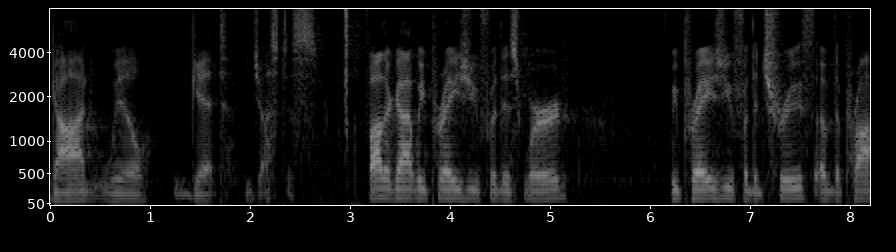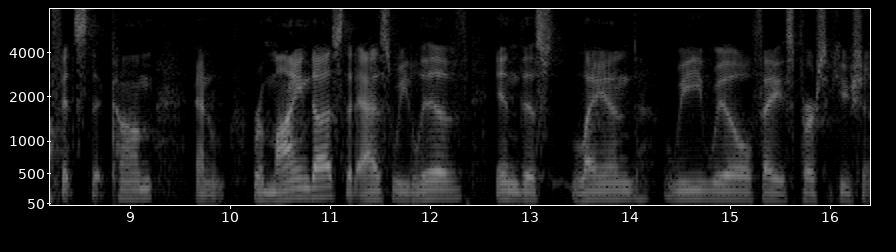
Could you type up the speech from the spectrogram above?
God will get justice. Father God, we praise you for this word. We praise you for the truth of the prophets that come and remind us that as we live in this land, we will face persecution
